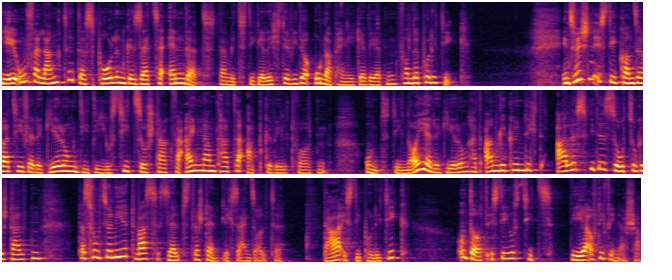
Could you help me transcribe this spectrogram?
Die EU verlangte, dass Polen Gesetze ändert, damit die Gerichte wieder unabhängiger werden von der Politik. Inzwischen ist die konservative Regierung, die die Justiz so stark vereinnahmt hatte, abgewählt worden. Und die neue Regierung hat angekündigt, alles wieder so zu gestalten, dass funktioniert, was selbstverständlich sein sollte. Da ist die Politik und dort ist die Justiz, die ihr auf die Finger schaut.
